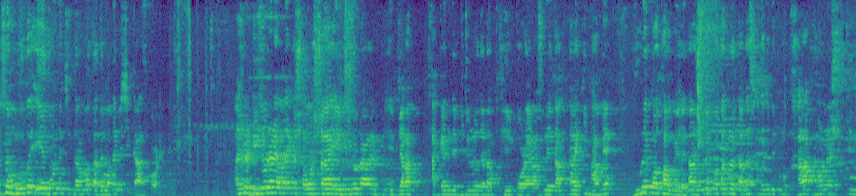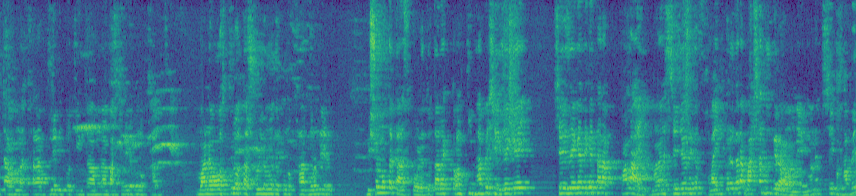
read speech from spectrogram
আসলে মূলত এই ধরনের চিন্তা ভাবনা তাদের মাথায় বেশি কাজ করে। আসলে ডিজর্ডার এমন একটা সমস্যা, এই ডিজর্ডার যারা থাকেন, যে ডিজর্ডার যারা ফিল করেন, আসলে তারা কীভাবে দূরে কোথাও গেলে, তারা দূরে কথা বলে তাদের সাথে যদি কোনো খারাপ ধরনের চিন্তা ভাবনা খারাপ রিলেটিভ চিন্তা ভাবনা বা শরীরে কোনো খারাপ মানে অস্থিরতা শরীরের মধ্যে কোনো খারাপ ধরনের বিষণ্ণতা কাজ করে। তো তারা তখন কীভাবে সেই জায়গায়, সেই জায়গা থেকে তারা পালায়? মানে সেই জায়গা থেকে ফ্লাইং করে তারা বাসার দিকে রওনা নেয় মানে সে ভাবে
